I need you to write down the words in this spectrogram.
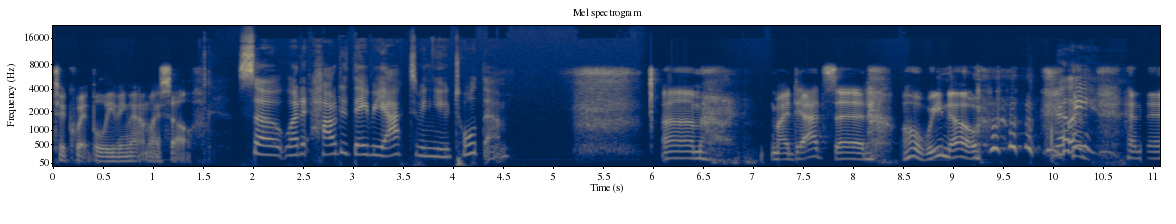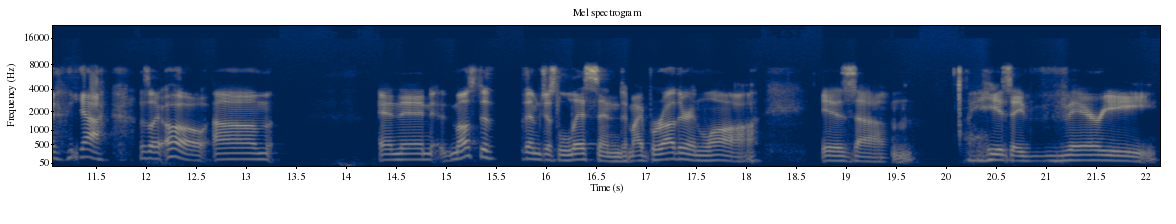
to quit believing that myself. So what? How did they react when you told them? Um, my dad said, "Oh, we know." Really? and then yeah, I was like, "Oh." Um, and then most of them just listened. My brother-in-law is um, he is a very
